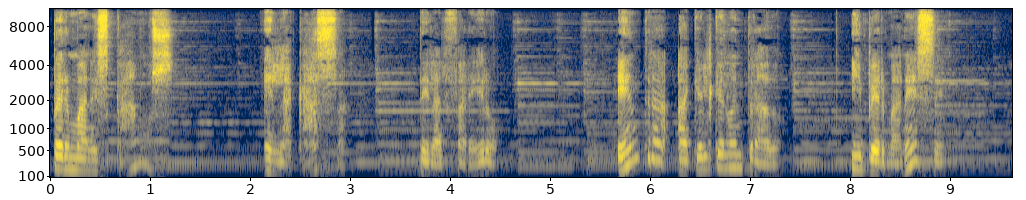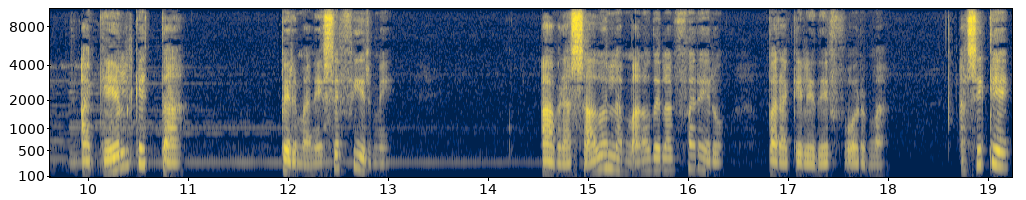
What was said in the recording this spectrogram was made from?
permanezcamos en la casa del alfarero. Entra aquel que no ha entrado y permanece aquel que está permanece firme, abrazado en las manos del alfarero para que le dé forma. Así que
